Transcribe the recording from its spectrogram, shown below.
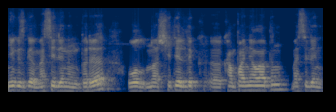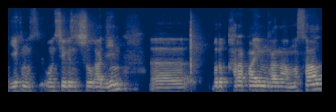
негізгі мәселенің бірі ол мына шетелдік компаниялардың мәселен 2018 жылға дейін бір қарапайым ғана мысал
